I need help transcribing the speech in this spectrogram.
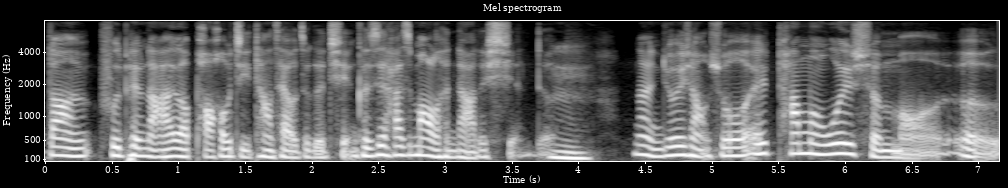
当然 Food Panda 他要跑好几趟才有这个钱，可是他是冒了很大的险的。嗯。那你就会想说，哎、欸，他们为什么呃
